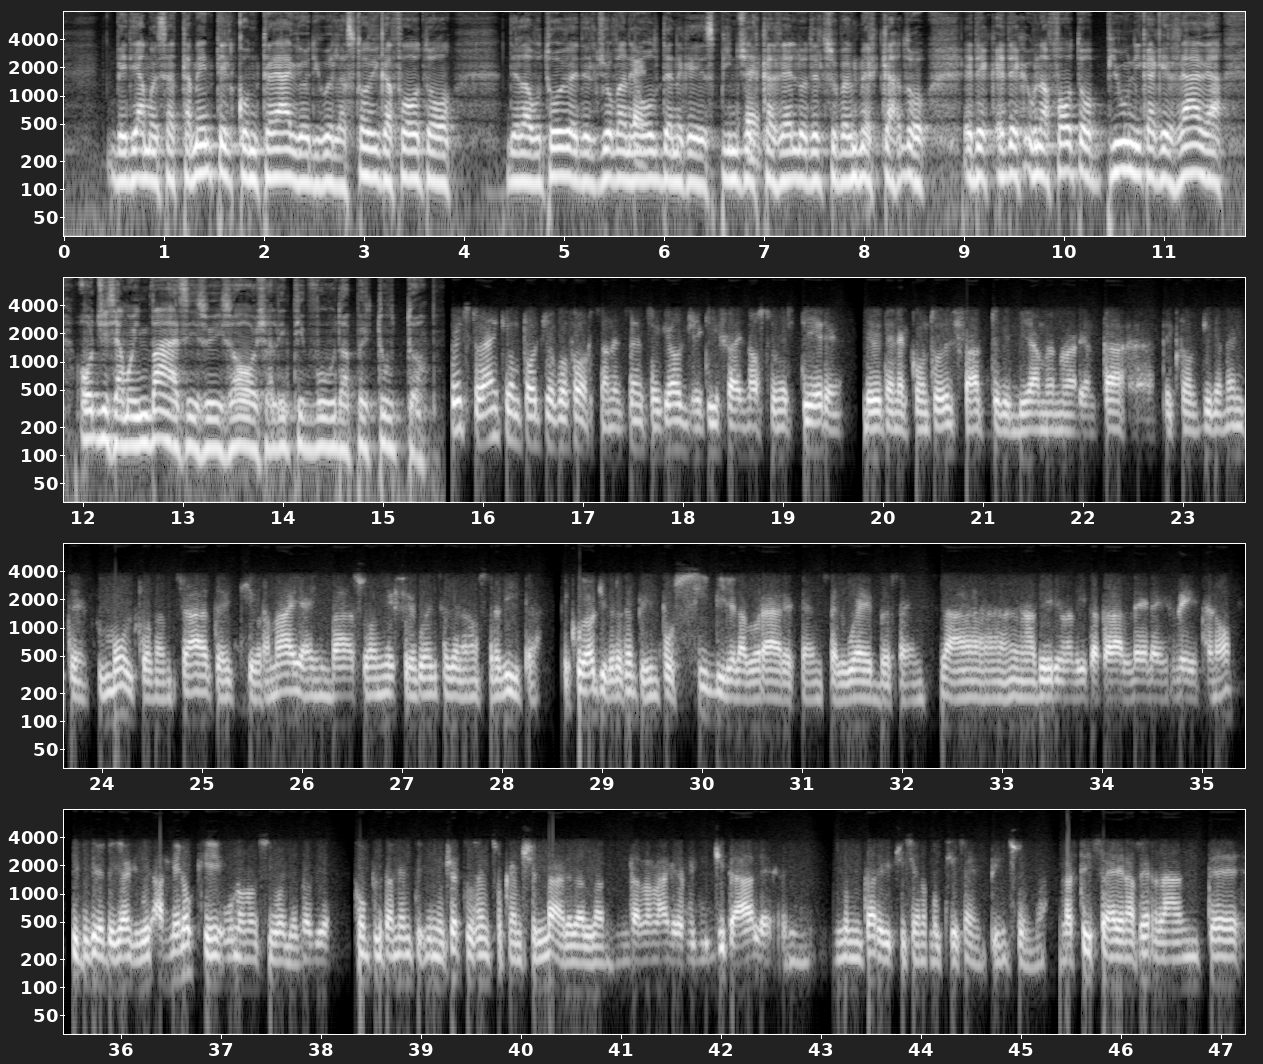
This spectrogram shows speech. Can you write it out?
vediamo esattamente il contrario di quella storica foto dell'autore del giovane eh. Holden che spinge eh. il carrello del supermercato ed è, ed è, una foto più unica che rara. Oggi siamo invasi sui social, in tv, dappertutto. Questo è anche un po' gioco forza, nel senso che oggi chi fa il nostro mestiere deve tener conto del fatto che viviamo in una realtà eh, tecnologicamente molto avanzata e che oramai ha invaso ogni frequenza della nostra vita. Per cui oggi per esempio è impossibile lavorare senza il web, senza avere una vita parallela in rete, no? Quindi credo che a meno che uno non si voglia proprio completamente, in un certo senso, cancellare dalla, dall'anagrafe digitale, non mi pare che ci siano molti esempi, insomma. La stessa Elena Ferrante eh,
